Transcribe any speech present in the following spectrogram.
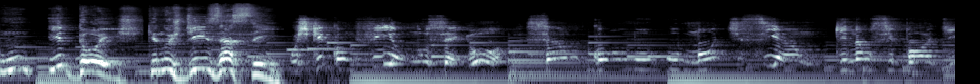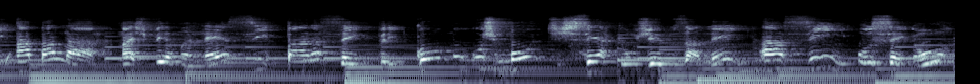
1 e 2, que nos diz assim: Os que confiam no Senhor são como o monte Sião que não se pode abalar, mas permanece para sempre. Como os montes cercam Jerusalém, assim o Senhor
